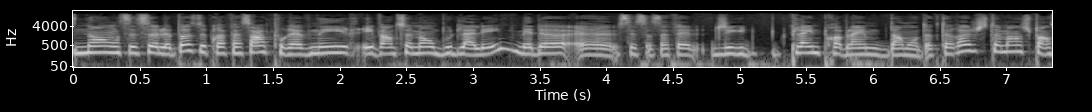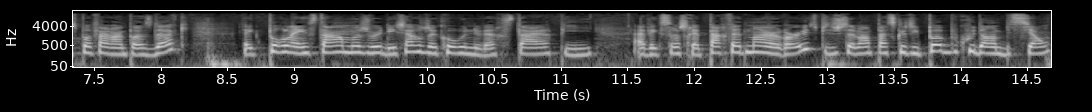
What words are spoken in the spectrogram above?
Non, c'est ça. Le poste de professeur pourrait venir éventuellement au bout de la ligne, mais là, euh, c'est ça. Ça fait, j'ai eu plein de problèmes dans mon doctorat justement. Je pense pas faire un postdoc. Fait que pour l'instant, moi, je veux des charges de cours universitaires, puis avec ça, je serais parfaitement heureuse. Puis justement, parce que j'ai pas beaucoup d'ambition,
